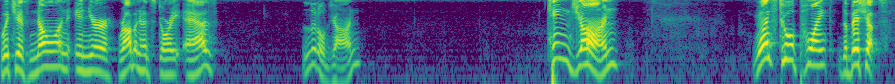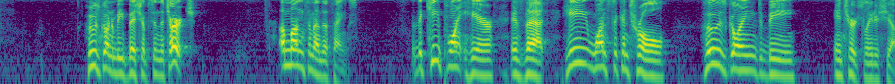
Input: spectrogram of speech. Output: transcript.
which is known in your Robin Hood story as Little John, King John wants to appoint the bishops. Who's going to be bishops in the church? Among some other things. But the key point here is that he wants to control who's going to be in church leadership.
